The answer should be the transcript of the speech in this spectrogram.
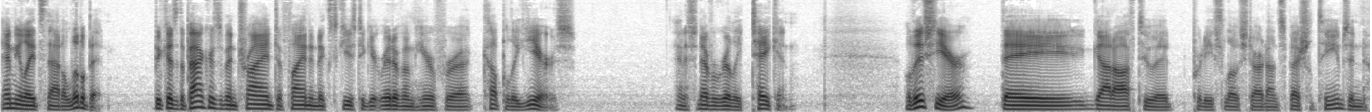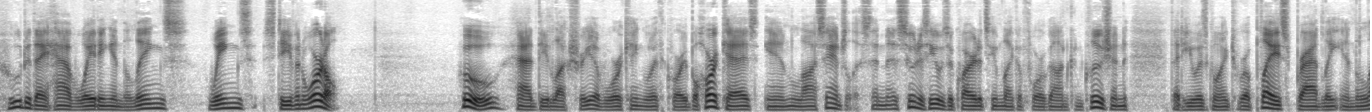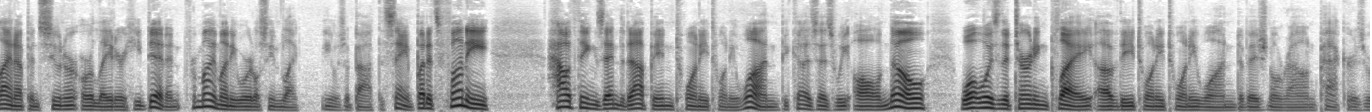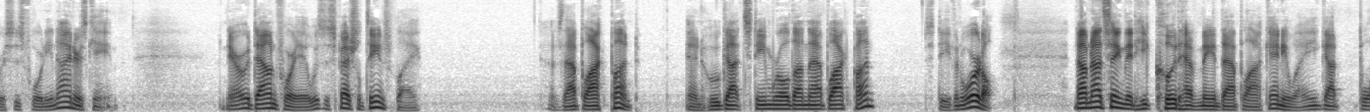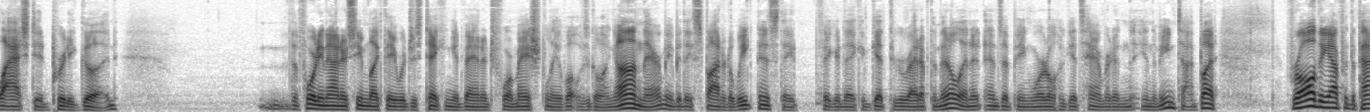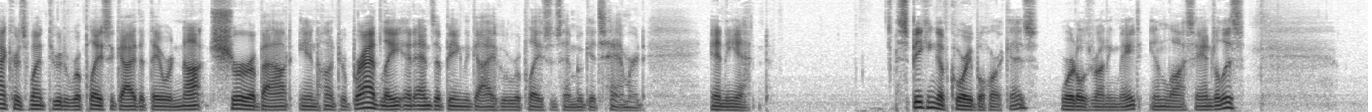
emulates that a little bit because the Packers have been trying to find an excuse to get rid of him here for a couple of years, and it's never really taken. Well, this year they got off to a pretty slow start on special teams. And who do they have waiting in the wings? Wings, Steven Wirtel, who had the luxury of working with Corey Bojorquez in Los Angeles. And as soon as he was acquired, it seemed like a foregone conclusion that he was going to replace Bradley in the lineup, and sooner or later he did. And for my money, Wirtel seemed like he was about the same. But it's funny how things ended up in 2021 because, as we all know, what was the turning play of the 2021 divisional round Packers versus 49ers game? Narrow it down for you. It was a special teams play. It was that block punt. And who got steamrolled on that block punt? Steven Wirtel. Now, I'm not saying that he could have made that block anyway. He got blasted pretty good. The 49ers seemed like they were just taking advantage formationally of what was going on there. Maybe they spotted a weakness. They figured they could get through right up the middle, and it ends up being Wirtel who gets hammered in the, in the meantime. But for all the effort the Packers went through to replace a guy that they were not sure about in Hunter Bradley, it ends up being the guy who replaces him who gets hammered in the end. Speaking of Corey Bojorquez, Wirtel's running mate in Los Angeles,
